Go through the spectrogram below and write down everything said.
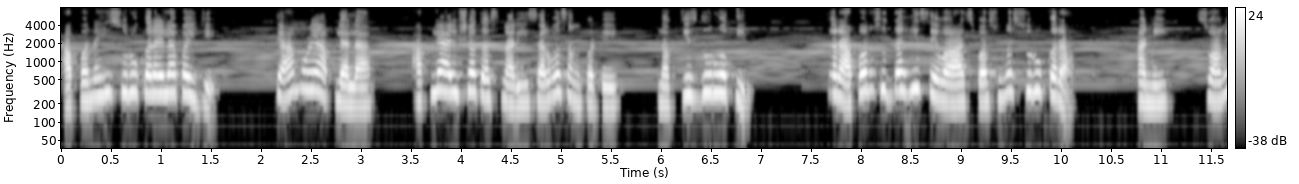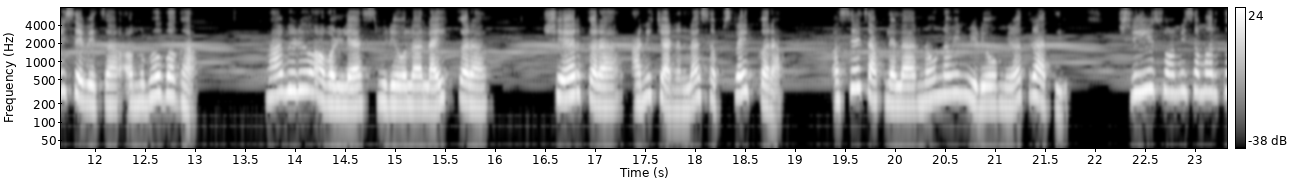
आपणही सुरू करायला पाहिजे. त्यामुळे आपल्याला आपल्या आयुष्यात असणारी सर्व संकटे नक्कीच दूर होतील. तर आपण सुद्धा ही सेवा आजपासूनच सुरू करा. आणि स्वामी सेवेचा अनुभव बघा. हा व्हिडिओ आवडल्यास व्हिडिओला लाईक करा शेअर करा आणि चॅनलला सबस्क्राईब करा. असेच आपल्याला नवनवीन व्हिडिओ मिळत राहतील. श्री स्वामी समर्थ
